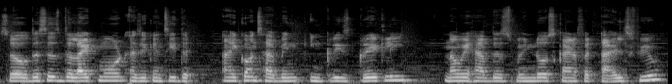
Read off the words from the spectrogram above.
So this is the light mode. As you can see, the icons have been increased greatly now we have this windows kind of a tiles view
